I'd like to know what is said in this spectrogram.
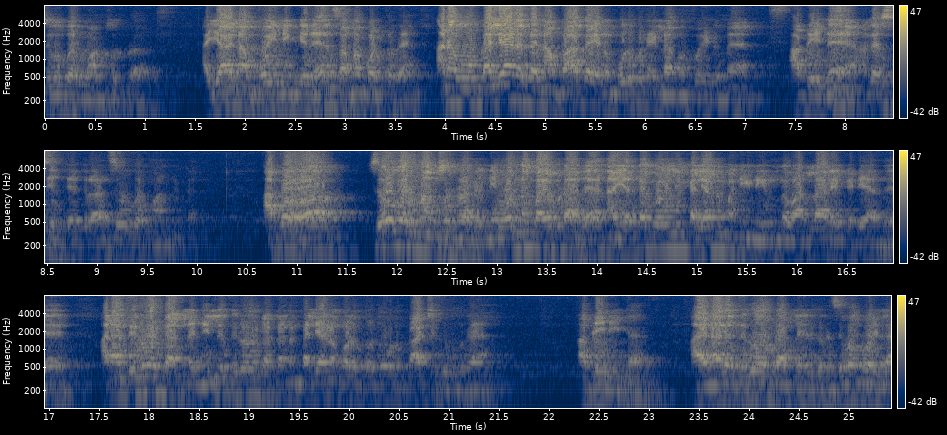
சிவபெருமான் சொல்றாரு. ஐயா நான் போய் நிக்கிறேன் சமப்படுத்துறேன். ஆனா உன் கல்யாணத்தை நான் பார்க்க எனக்கு கொடுப்பனை இல்லாம போயிடுமே அப்படின்னு அகஸ்தியர் கேட்கிறாரு சிவபெருமான் கிட்ட. அப்போ சிவபெருமான் சொல்றாரு நீ ஒன்னும் பயப்படாத நான் எந்த கோயிலையும் கல்யாணம் பண்ணிக்கிட்டு இருந்த வரலாறே கிடையாது. ஆனா திருவர்காட்டில் நில்லு திருவர்காட்டில் நான் கல்யாண கோலத்தோட ஒரு காட்சி கொடுக்குறேன் அப்படின்னுட்டார். அதனால திருவர்காட்டில் இருக்கிற சிவன் கோயில்ல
